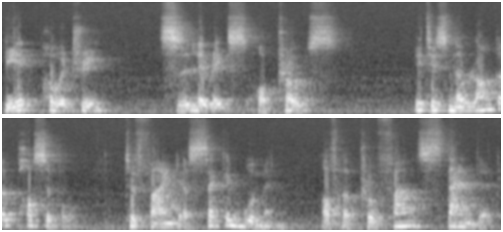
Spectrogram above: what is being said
be it poetry, lyrics, or prose, it is no longer possible to find a second woman of her profound standard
